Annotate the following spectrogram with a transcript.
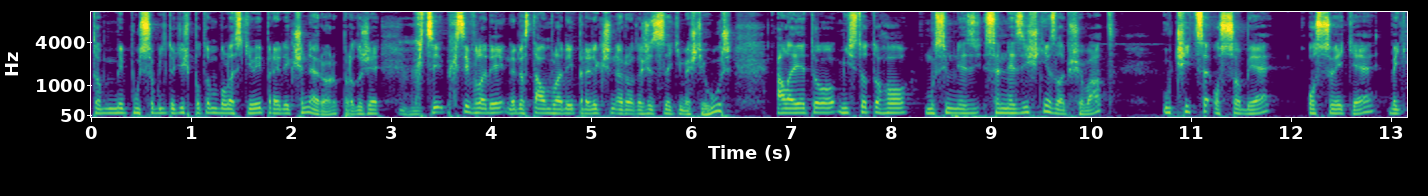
to mi působí totiž potom bolestivý prediction error, protože mm-hmm. chci, chci vhledy, nedostávám vhledy, prediction error, takže se tím ještě hůř, ale je to místo toho, musím nez, se nezištně zlepšovat, učit se o sobě, o světě, být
